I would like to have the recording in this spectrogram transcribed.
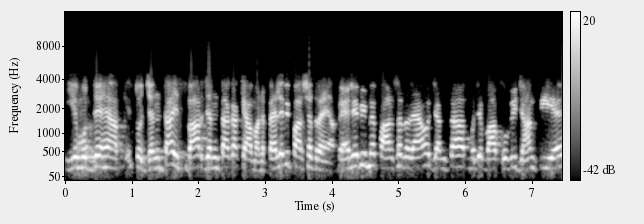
ये मुद्दे हैं आपके। तो जनता इस बार जनता का क्या मन है पहले भी पार्षद रहे हैं आप? पहले भी मैं पार्षद रहा हूँ जनता मुझे बाखूबी जानती है।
